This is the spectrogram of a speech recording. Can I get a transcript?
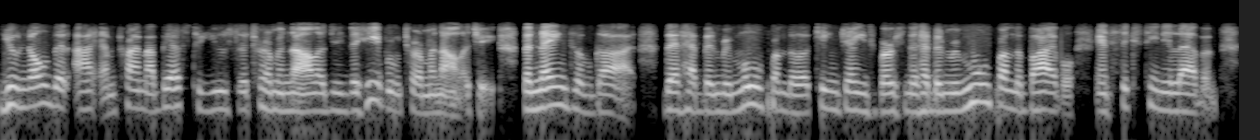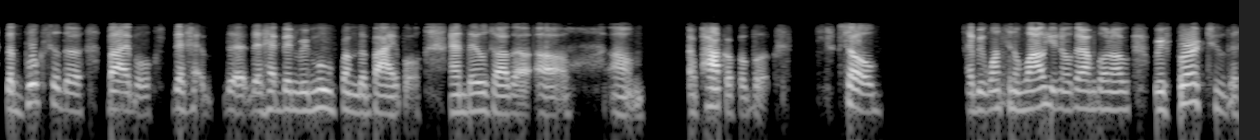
You know that I am trying my best to use the terminology, the Hebrew terminology, the names of God that have been removed from the King James Version, that have been removed from the Bible in 1611, the books of the Bible that have, that, have been removed from the Bible, and those are the uh, um, Apocrypha books. So Every once in a while, you know that I'm going to refer to the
